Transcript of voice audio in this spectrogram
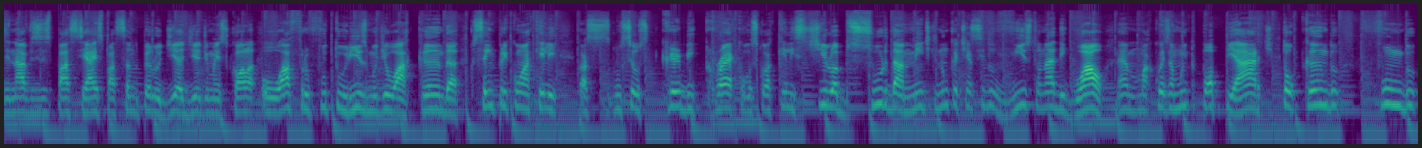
e naves espaciais passando pelo dia a dia de uma escola, o afrofuturismo de Wakanda, sempre com aquele com, as, com seus Kirby Crackles, com aquele estilo absurdamente que nunca tinha sido visto nada igual, né? Uma coisa muito pop art, tocando fundo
